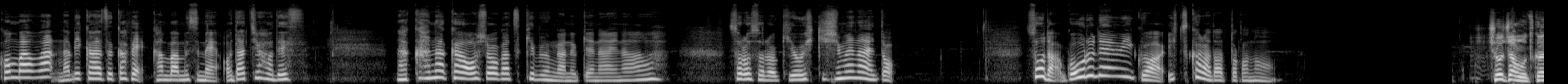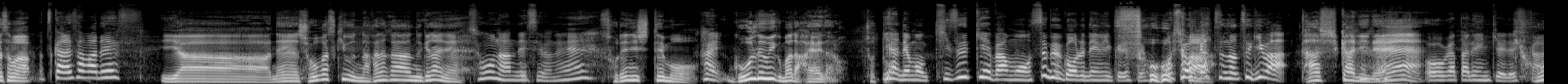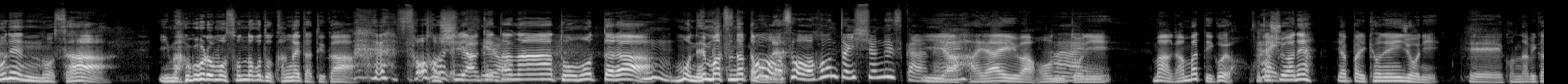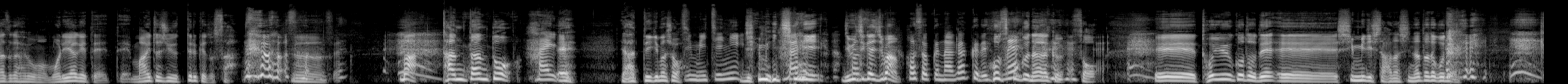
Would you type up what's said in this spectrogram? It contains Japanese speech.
こんばんは、ナビカーズカフェ看板娘小田千穂です。なかなかお正月気分が抜けないな。そろそろ気を引き締めないと。そうだ、ゴールデンウィークはいつからだったかな。しょうちゃんお疲れ様お疲れ様です。いやーね正月気分なかなか抜けないねそうなんですよね。それにしても、はいゴールデンウィークまだ早いだろいやでも気づけばもうすぐゴールデンウィークですよ。お正月の次は。確かにね。大型連休ですから、去年のさ今頃もそんなことを考えたっていうか 年明けたなと思ったら、うん。もう年末になったもんね。そう、本当一瞬ですからね。いや早いわ本当に、はい。まあ頑張っていこうよ。今年はね、やっぱり去年以上に、えーこのナビカーズカフェも盛り上げてって毎年言ってるけどさ。そうですね。まあ淡々と、はい。えやっていきましょう地道に。地道にはい地道が一番細く長くですね。細く長く、そう。えー、ということで、えー、しんみりした話になったところで、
